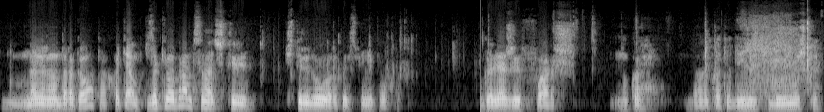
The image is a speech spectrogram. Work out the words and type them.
Наверное, дороговато. Хотя за килограмм цена 4, 4 доллара, в принципе, неплохо. Говяжий фарш. Ну-ка, давай-ка отодвинем тебе немножко.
